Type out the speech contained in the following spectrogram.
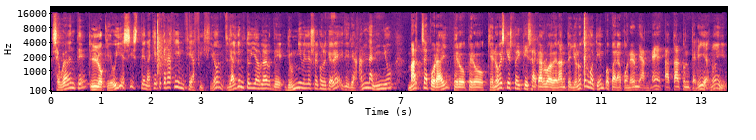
Seguramente lo que hoy existe en aquella época era ciencia ficción. Y alguien te oía hablar de, de, un nivel de eso con el que habré y diría, anda niño, marcha por ahí, pero, pero que no ves que esto hay que sacarlo adelante. Yo no tengo tiempo para ponerme arnés, tal, tal tonterías, ¿no? Y,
